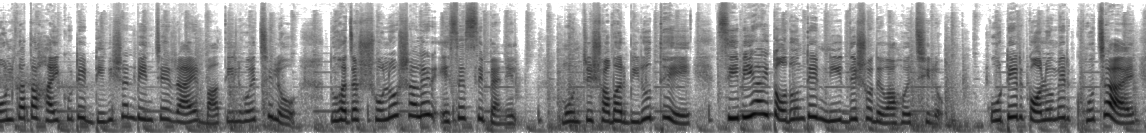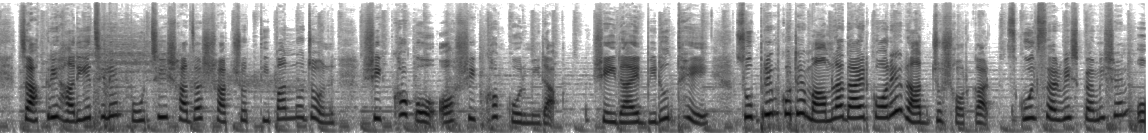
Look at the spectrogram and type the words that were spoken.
কলকাতা হাইকোর্টের ডিভিশন বেঞ্চের রায়ের বাতিল হয়েছিল দু হাজার ষোলো সালের এসএসসি প্যানেল। মন্ত্রিসভার বিরুদ্ধে সিবিআই তদন্তের নির্দেশও দেওয়া হয়েছিল। কোর্টের কলমের খোঁচায় চাকরি হারিয়েছিলেন পঁচিশ হাজার সাতশো তিপান্ন জন শিক্ষক ও অশিক্ষক কর্মীরা। সেই রায়ের বিরুদ্ধে সুপ্রিম কোর্টে মামলা দায়ের করে রাজ্য সরকার, স্কুল সার্ভিস কমিশন ও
